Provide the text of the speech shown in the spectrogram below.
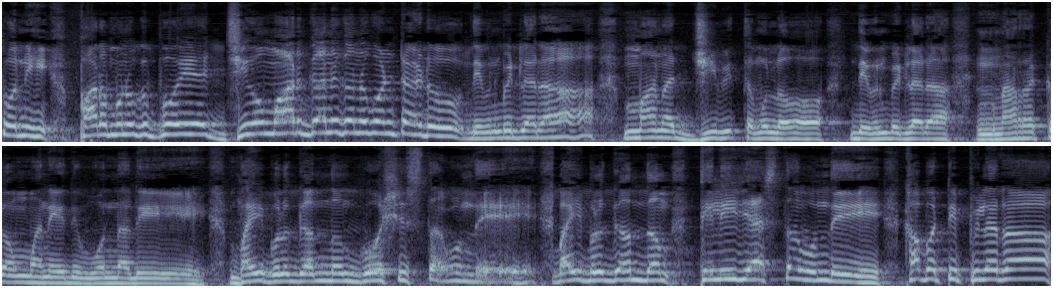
తప్పించుకొని పరమునకు పోయే జీవ మార్గాన్ని కనుగొంటాడు. దేవుని బిడ్డలరా మన జీవితంలో దేవుని బిడ్డలరా నరకం అనేది ఉన్నది. బైబిల్ గ్రంథం ఘోషిస్తూ ఉంది. బైబిల్ గ్రంథం తెలియజేస్తూ ఉంది. కాబట్టి పిల్లరా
